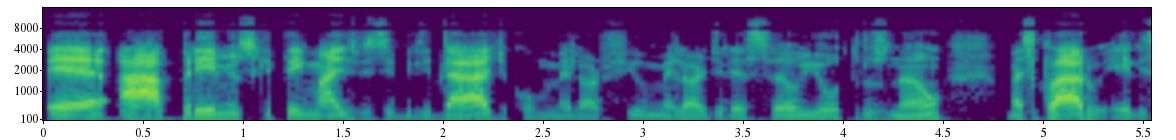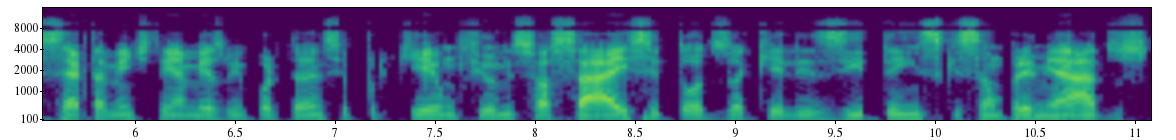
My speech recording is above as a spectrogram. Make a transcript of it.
é, há prêmios que têm mais visibilidade, como melhor filme, melhor direção e outros não, mas claro, eles certamente têm a mesma importância, porque um filme só sai se todos aqueles itens que são premiados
